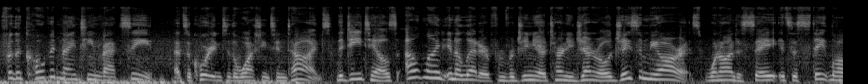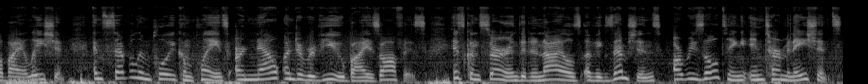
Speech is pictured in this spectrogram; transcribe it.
for the COVID 19 vaccine. That's according to the Washington Times. The details outlined in a letter from Virginia Attorney General Jason Miyares went on to say it's a state law violation, and several employee complaints are now under review by his office. His concern the denials of exemptions are resulting in terminations.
